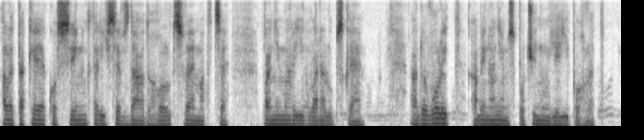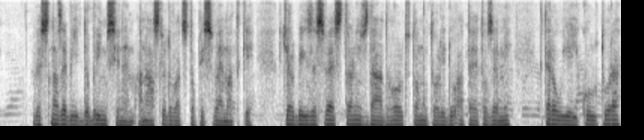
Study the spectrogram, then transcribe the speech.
ale také jako syn, který se vzdát hold své matce, paní Marii Guadalupské, a dovolit, aby na něm spočinul její pohled. Ve snaze být dobrým synem a následovat stopy své matky, chtěl bych ze své strany vzdát hold tomuto lidu a této zemi, kterou její kultura,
